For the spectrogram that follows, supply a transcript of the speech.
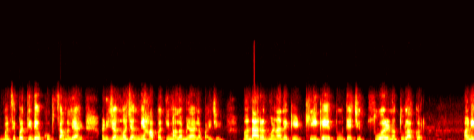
माझे पतिदेव खूप चांगले आहेत आणि जन्मजन्मी हा पती मला मिळायला पाहिजे. मग नारद म्हणाले की ठीक आहे तू त्याची सुवर्ण तुला कर आणि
